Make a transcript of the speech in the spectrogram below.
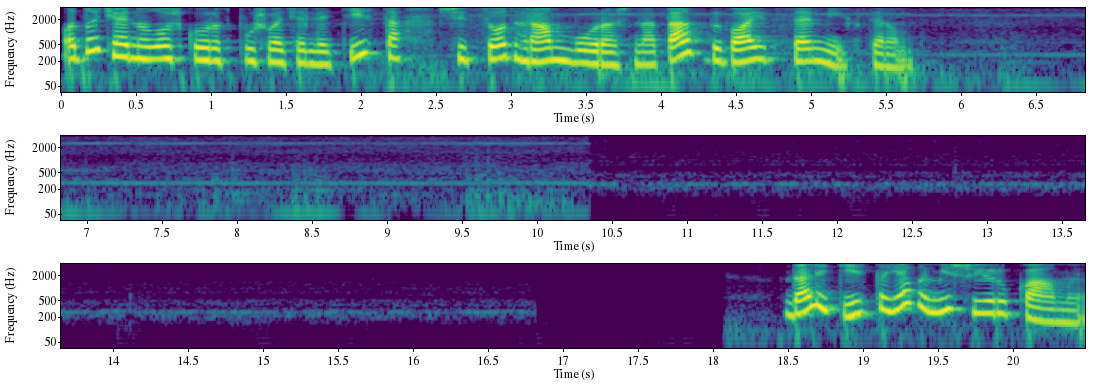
1 чайну ложку розпушувача для тіста 600 г борошна та збиваю все міксером. Далі тісто я вимішую руками.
